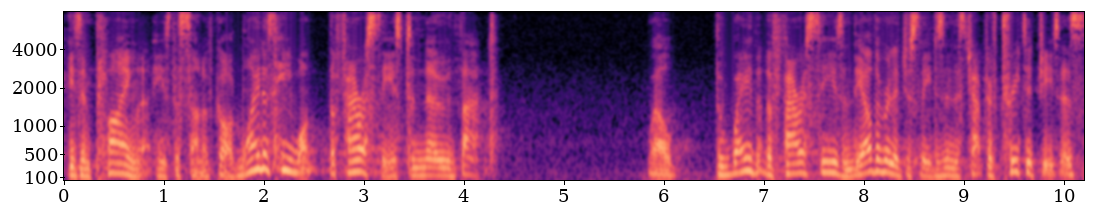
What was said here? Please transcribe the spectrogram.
he's implying that he's the son of God, why does he want the Pharisees to know that? Well, the way that the Pharisees and the other religious leaders in this chapter have treated Jesus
